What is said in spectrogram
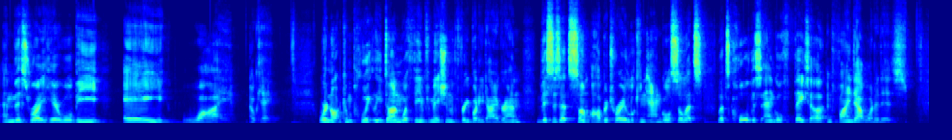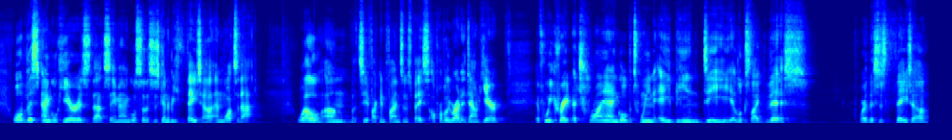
and this right here will be AY. Okay. We're not completely done with the information of the free body diagram. This is at some arbitrary looking angle, so let's, let's call this angle theta and find out what it is. Well, this angle here is that same angle, so this is going to be theta, and what's that? Well, um, let's see if I can find some space. I'll probably write it down here. If we create a triangle between A, B, and D, it looks like this, where this is theta,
